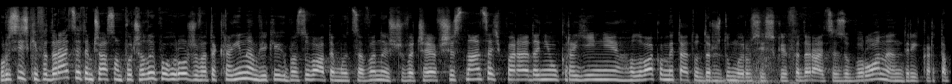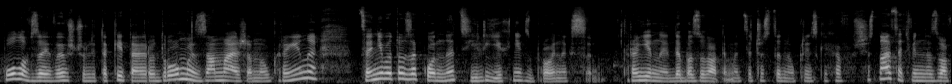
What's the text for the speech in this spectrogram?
У Російській Федерації тим часом почали погрожувати країнам, в яких базуватимуться винищувачі F-16, передані Україні. Голова комітету Держдуми Російської Федерації з оборони Андрій Картаполов заявив, що літаки та аеродроми за межами України це нібито законна ціль їхніх збройних сил. Країни, де базуватиметься частина українських F-16, він назвав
